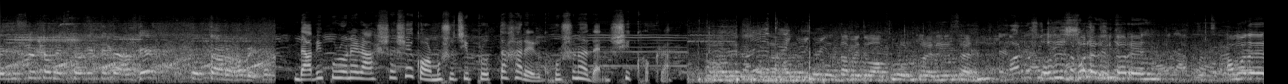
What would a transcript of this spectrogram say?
রেজিস্ট্রেশন স্থগিতিতে আদেশ প্রত্যাহার হবে। দাবি পূরণের আশ্বাসে কর্মসূচি প্রত্যাহারের ঘোষণা দেন শিক্ষকরা। ভিতরে আমাদের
